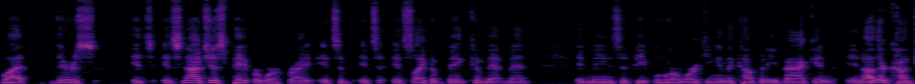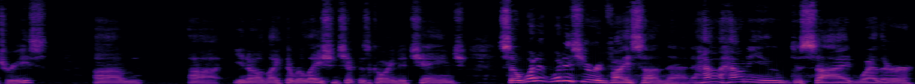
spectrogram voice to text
but there's it's it's not just paperwork, right? It's a it's it's like a big commitment. It means that people who are working in the company back in in other countries, um, uh, you know, like the relationship is going to change. So, what what is your advice on that? How how do you decide whether,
